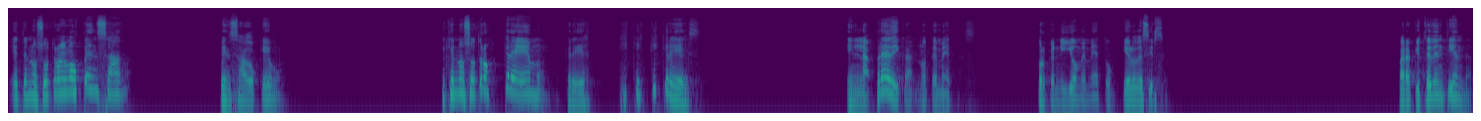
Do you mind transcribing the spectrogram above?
este, nosotros hemos pensado, pensado qué, Es que nosotros creemos. ¿Crees? ¿Qué, qué crees? En la prédica no te metas. Porque ni yo me meto, quiero decirse. Para que usted entienda,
